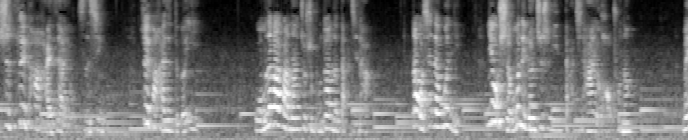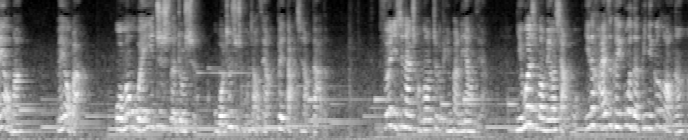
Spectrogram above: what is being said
是最怕孩子呀有自信，最怕孩子得意。我们的办法呢，就是不断的打击他。那我现在问你，你有什么理论支持你打击他有好处呢？没有吗？没有吧？我们唯一支持的就是我就是从小这样被打击长大的，所以你现在成了这个平凡的样子呀。你为什么没有想过你的孩子可以过得比你更好呢？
